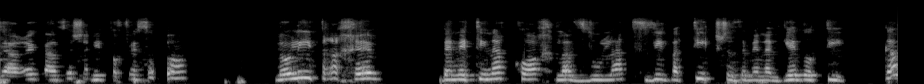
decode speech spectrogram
זה הרגע הזה שאני תופס אותו, לא להתרחב בנתינת כוח לזולת סביבתי כשזה מנגד אותי. גם,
